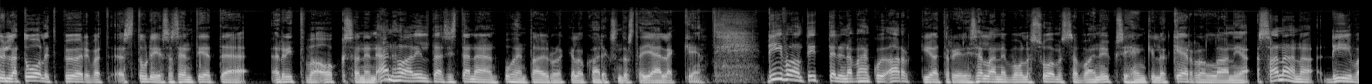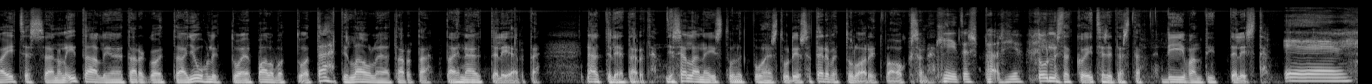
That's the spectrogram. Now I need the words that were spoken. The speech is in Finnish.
Kyllä, tuolit pyörivät studiossa, sen tietää Ritva Oksanen. NHL iltaa siis tänään puheen taajuudella kello 18 jälkeen. Diva on tittelinä vähän kuin arkkiatri, eli sellainen voi olla Suomessa vain yksi henkilö kerrallaan. Ja sanana diva itsessään on Italia ja tarkoittaa juhlittua ja palvottua tähtilaulajatarta tai näyttelijärtä, näyttelijätärtä. Ja sellainen istuu nyt puheen studiossa. Tervetuloa Ritva Oksanen. Kiitos paljon. Tunnistatko itsesi tästä diivan tittelistä? Ee,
